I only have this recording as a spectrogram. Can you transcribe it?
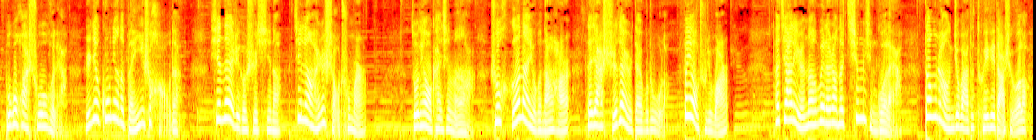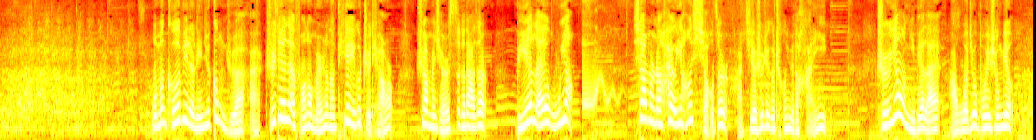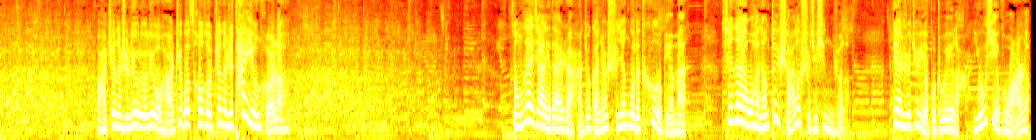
不过话说回来啊，人家姑娘的本意是好的。现在这个时期呢，尽量还是少出门。昨天我看新闻啊，说河南有个男孩在家实在是待不住了，非要出去玩。他家里人呢，为了让他清醒过来啊，当场就把他腿给打折了。我们隔壁的邻居更绝，哎，直接在防盗门上呢贴一个纸条，上面写着四个大字儿“别来无恙”，下面呢还有一行小字儿啊，解释这个成语的含义：只要你别来啊，我就不会生病。哇，真的是六六六哈！这波操作真的是太硬核了。总在家里待着啊，就感觉时间过得特别慢。现在我好像对啥都失去兴趣了，电视剧也不追了，游戏也不玩了。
